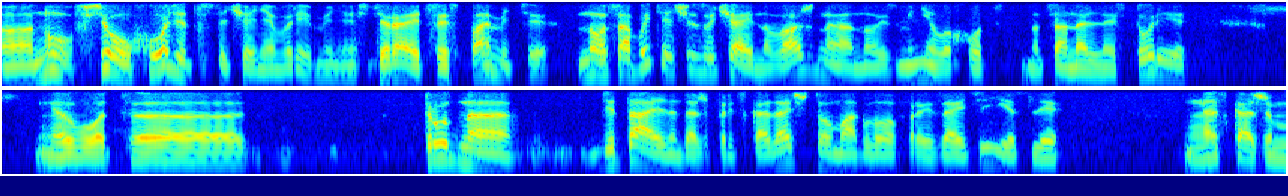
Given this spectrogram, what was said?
Э, ну, все уходит с течением времени, стирается из памяти. Но событие чрезвычайно важное, оно изменило ход национальной истории. Вот. Э, трудно детально даже предсказать, что могло произойти, если, э, скажем,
